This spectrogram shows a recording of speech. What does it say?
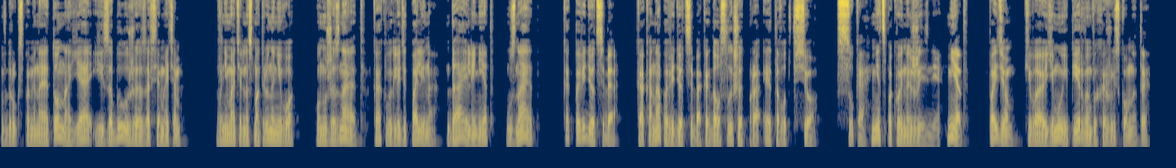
Вдруг вспоминает он, а я и забыл уже за всем этим. Внимательно смотрю на него. Он уже знает, как выглядит Полина. Да или нет? Узнает? Как поведет себя? Как она поведет себя, когда услышит про это вот все? Сука, нет спокойной жизни. Нет. Пойдем. Киваю ему и первым выхожу из комнаты.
